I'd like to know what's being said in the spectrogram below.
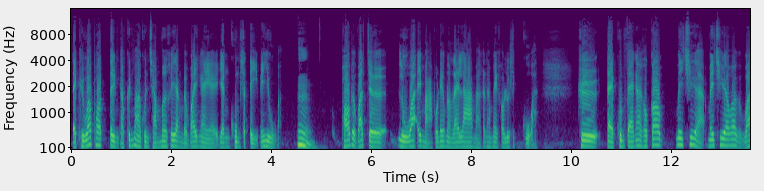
แต่คือว่าพอตื่นกลับขึ้นมาคุณชัมเมอร์ก็ยังแบบว่ายังไงอะยังคุมสติไม่อยู่อะอืมเพราะแบบว่าเจอรู้ว่าไอ้หมาพวกนี้กำลังไล่ล่ามาก็ทำให้เขารู้สึกกลัว คือแต่คุณแฟรงค์อะเขาก็ ไม่เชื่อ ไม่เชื่อว่าแบบว่า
